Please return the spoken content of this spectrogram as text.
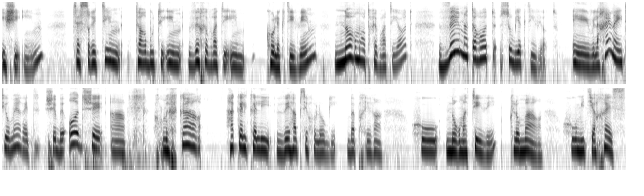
אישיים, תסריטים תרבותיים וחברתיים קולקטיביים, נורמות חברתיות ומטרות סובייקטיביות. אה, ולכן הייתי אומרת שבעוד שהמחקר הכלכלי והפסיכולוגי בבחירה הוא נורמטיבי, כלומר, הוא מתייחס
